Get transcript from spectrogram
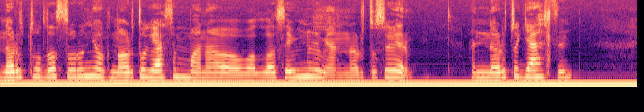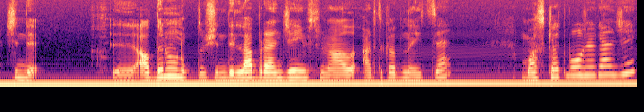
Naruto'da sorun yok. Naruto gelsin bana. Vallahi sevinirim yani. Naruto severim. Hani Naruto gelsin. Şimdi e, adını unuttum. Şimdi LeBron James mi artık adı neyse. Basketbolcu gelecek.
